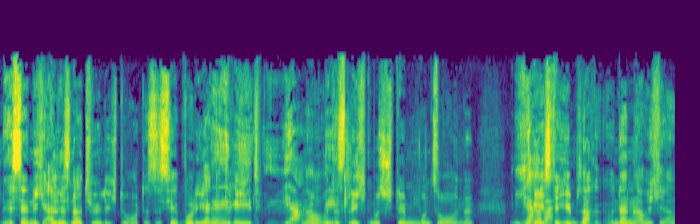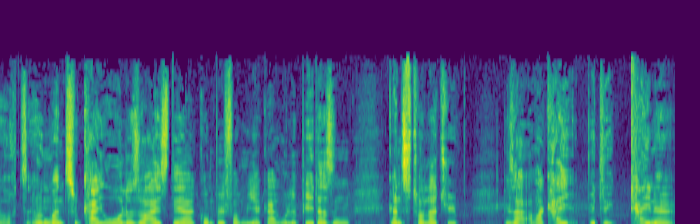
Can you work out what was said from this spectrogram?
ist ja nicht alles natürlich dort. Das ist ja wurde ja Nee, gedreht. ja, ne? und nee. das Licht muss stimmen und so und dann Ja, drehst du eben Sachen und dann habe ich auch irgendwann zu Kai Ole, so heißt der Kumpel von mir, Kai Ole Petersen, ganz toller Typ, gesagt, aber Kai, bitte keine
